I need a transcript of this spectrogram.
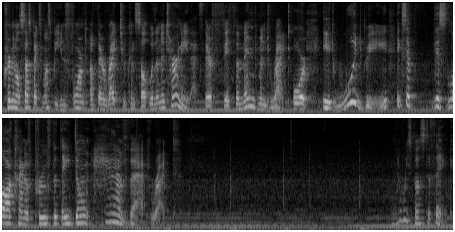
criminal suspects must be informed of their right to consult with an attorney. That's their Fifth Amendment right. Or it would be, except this law kind of proved that they don't have that right. Are we supposed to think?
